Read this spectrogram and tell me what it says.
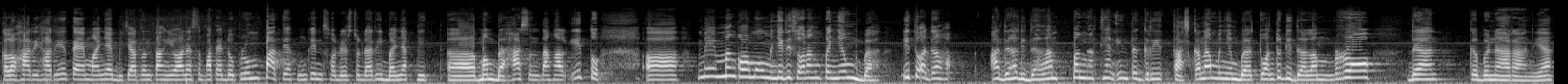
Kalau hari-hari ini temanya bicara tentang Yohanes 4 ayat 24 ya, mungkin saudara-saudari banyak di, uh, membahas tentang hal itu. Uh, memang kalau mau menjadi seorang penyembah itu adalah adalah di dalam pengertian integritas karena menyembah Tuhan itu di dalam roh dan kebenaran ya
